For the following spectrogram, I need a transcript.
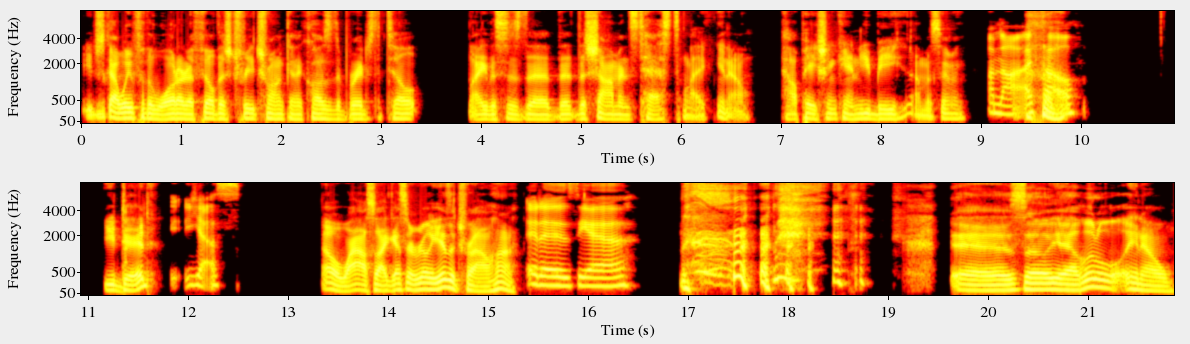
you just gotta wait for the water to fill this tree trunk, and it causes the bridge to tilt. Like this is the the the shaman's test. Like you know, how patient can you be? I'm assuming I'm not. I fell. you did. Yes. Oh wow! So I guess it really is a trial, huh? It is, yeah. Uh, so yeah, a little, you know,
